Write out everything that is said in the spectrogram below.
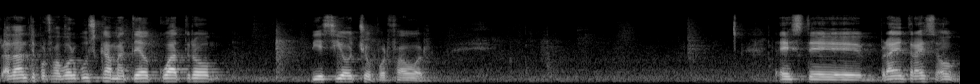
Dante, por favor, busca Mateo 4, 18, por favor. Este, Brian, traes, o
